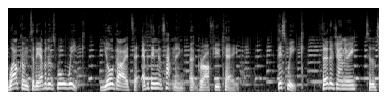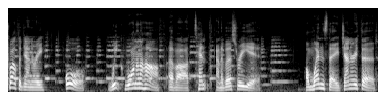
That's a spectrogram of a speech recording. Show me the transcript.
Welcome to the Evidence Wall Week, your guide to everything that's happening at Graf UK. This week, 3rd of January to the 12th of January, or week one and a half of our 10th anniversary year. On Wednesday, January 3rd,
